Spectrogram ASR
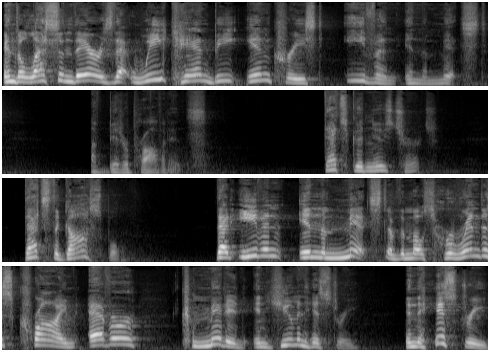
And the lesson there is that we can be increased even in the midst of bitter providence. That's good news, church. That's the gospel. That even in the midst of the most horrendous crime ever committed in human history, in the history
